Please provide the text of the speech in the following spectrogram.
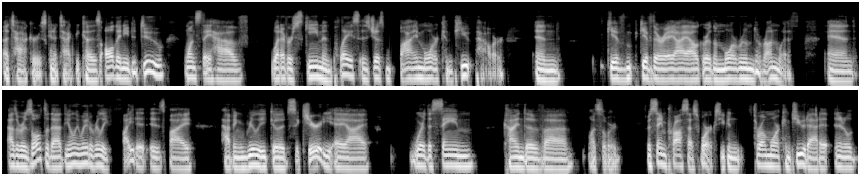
attackers can attack because all they need to do once they have whatever scheme in place is just buy more compute power and give give their AI algorithm more room to run with. And as a result of that, the only way to really fight it is by having really good security AI where the same kind of uh, what's the word? The same process works. You can throw more compute at it, and it'll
